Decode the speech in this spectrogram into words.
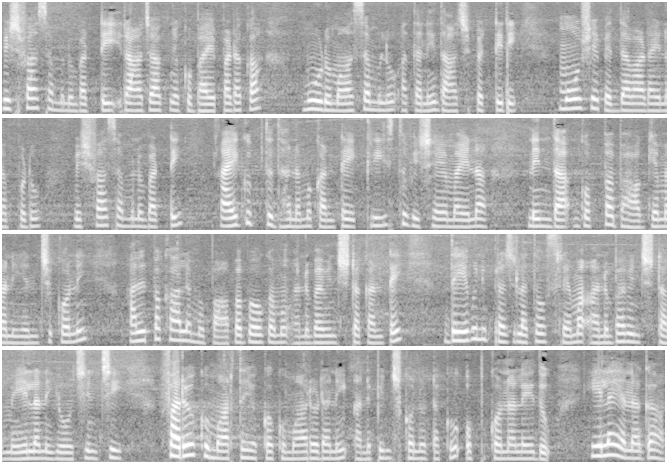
విశ్వాసమును బట్టి రాజాజ్ఞకు భయపడక మూడు మాసములు అతని దాచిపెట్టిరి. మోషే పెద్దవాడైనప్పుడు విశ్వాసమును బట్టి ఐగుప్తు ధనము కంటే క్రీస్తు విషయమైన నింద గొప్ప భాగ్యమని ఎంచుకొని అల్పకాలము పాపభోగము అనుభవించుట కంటే దేవుని ప్రజలతో శ్రమ అనుభవించుట మేలని యోచించి ఫరో కుమార్తె యొక్క కుమారుడని అనిపించుకొనుటకు ఒప్పుకొనలేదు. ఇలయనగా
